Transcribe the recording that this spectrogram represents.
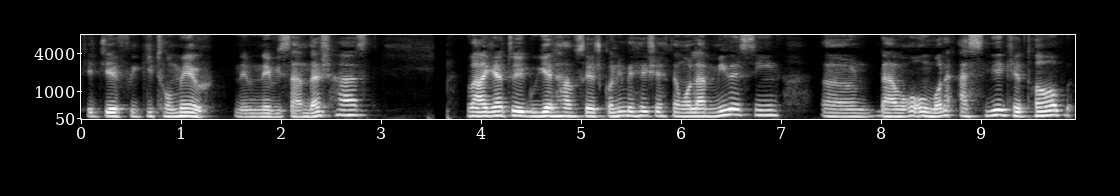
که جفری گیتومر نویسندش هست. و اگر توی گوگل هم search کنیم بهش احتمالا می‌رسین. در واقع عنوان اصلی کتاب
